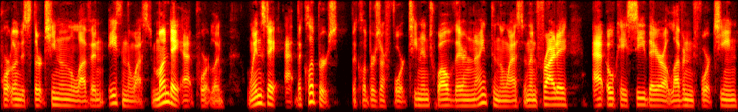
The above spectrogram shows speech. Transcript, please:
Portland is 13 and 11, eighth in the West. Monday at Portland. Wednesday at the Clippers. The Clippers are 14 and 12. They are ninth in the West. And then Friday at OKC, they are 11 and 14.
